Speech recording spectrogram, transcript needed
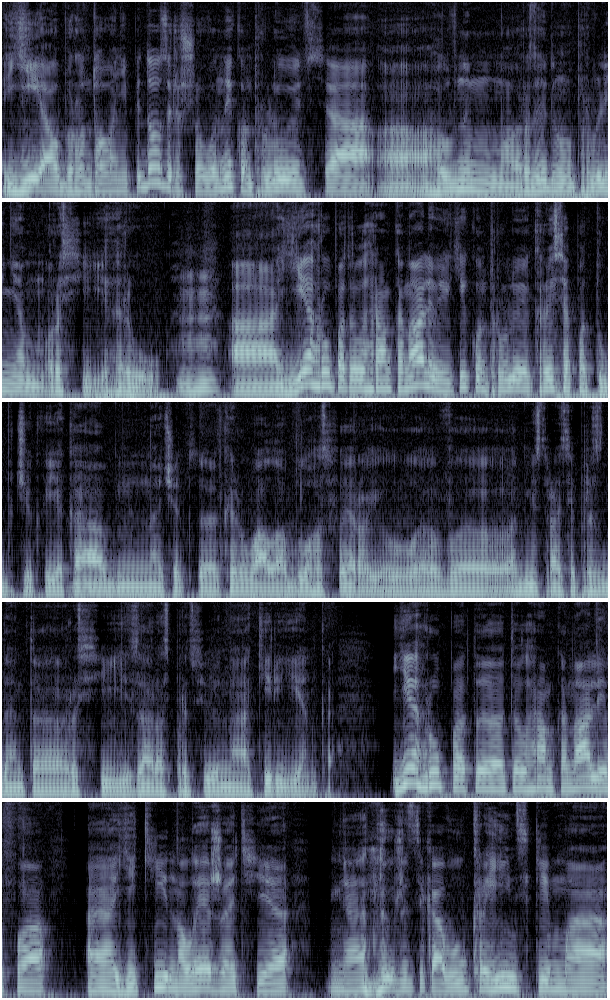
є обґрунтовані підозри, що вони контролюються головним розвідувальним управлінням Росії ГРУ. Мгм. А є група телеграм-каналів, які контролює Крися Патупчик, яка значить, керувала блогосферою в, в адміністрації президента Росії. Зараз працює на Кірієнка. Є група телеграм-каналів, е, які належать. е, е, Дуже цікаво українським е,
